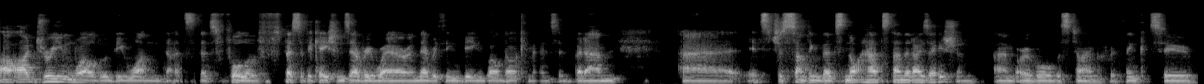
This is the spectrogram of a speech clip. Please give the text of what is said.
our, our, dream world would be one that's that's full of specifications everywhere and everything being well documented. But um, uh, it's just something that's not had standardization um, over all this time. If we think to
